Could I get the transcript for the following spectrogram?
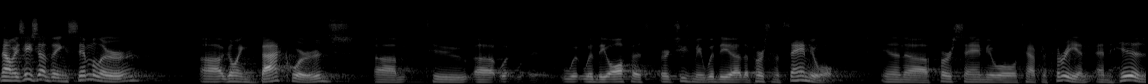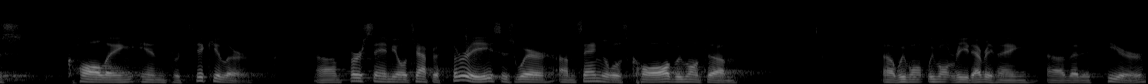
Now, we see something similar uh, going backwards um, to, uh, w- w- with the office, or excuse me, with the, uh, the person of Samuel in uh, 1 Samuel chapter 3 and, and his calling in particular. Um, 1 Samuel chapter 3, this is where um, Samuel is called. We won't, um, uh, we won't, we won't read everything uh, that is here.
